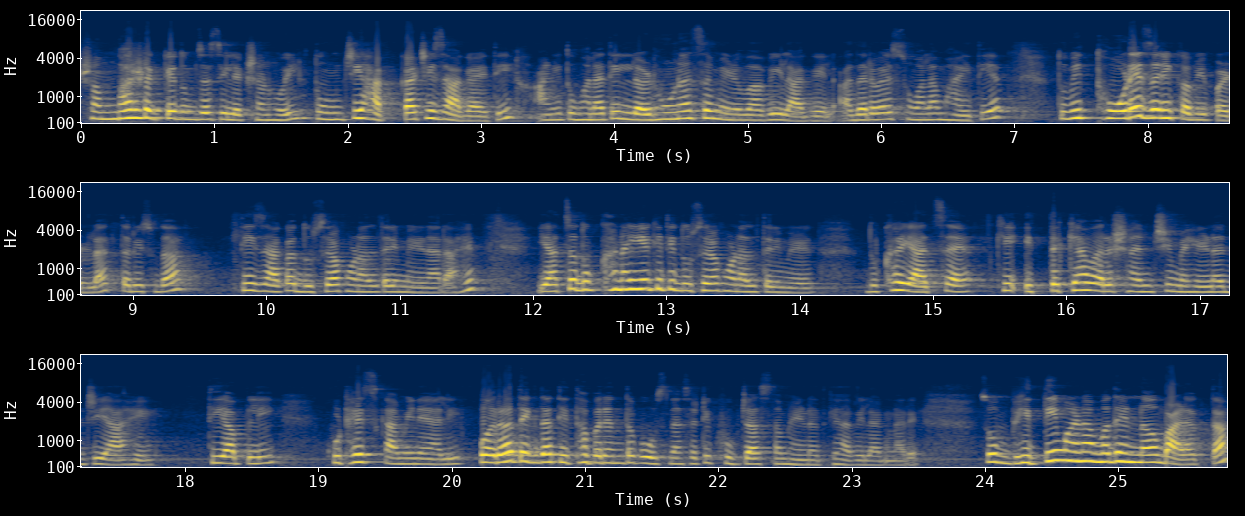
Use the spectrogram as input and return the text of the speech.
शंभर टक्के तुमचं सिलेक्शन होईल. तुमची हक्काची जागा आहे ती आणि तुम्हाला ती लढवूनच मिळवावी लागेल. अदरवाईज तुम्हाला माहिती आहे तुम्ही थोडे जरी कमी पडलात तरी सुद्धा ती जागा दुसऱ्या कोणाला तरी मिळणार आहे. याचं दुःख नाही आहे की ती दुसऱ्या कोणाला तरी मिळेल. दुःख याचं आहे की इतक्या वर्षांची मेहनत जी आहे ती आपली कुठेच कामी नाही आली. परत एकदा तिथंपर्यंत पोहोचण्यासाठी खूप जास्त मेहनत घ्यावी लागणार आहे. सो भीती मनामध्ये न बाळगता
